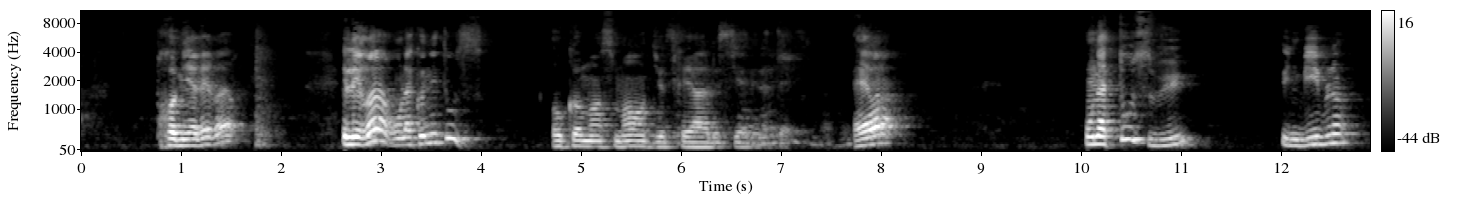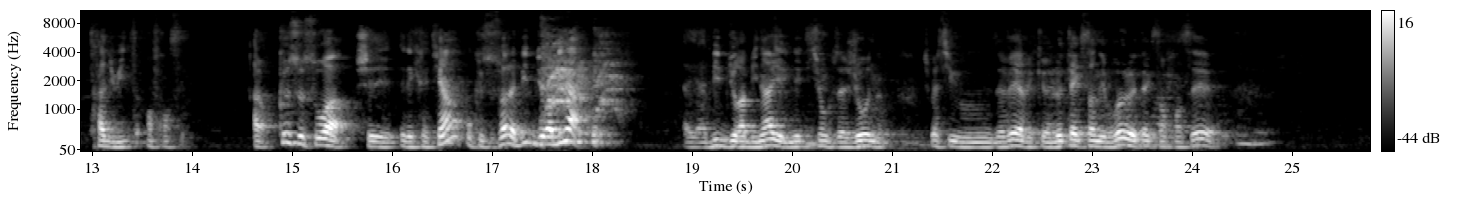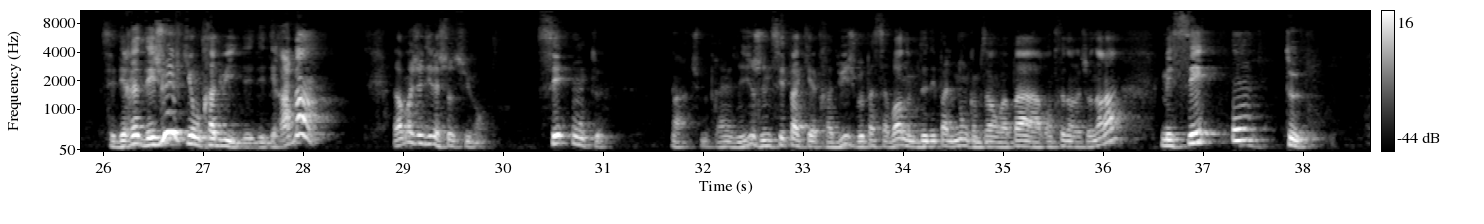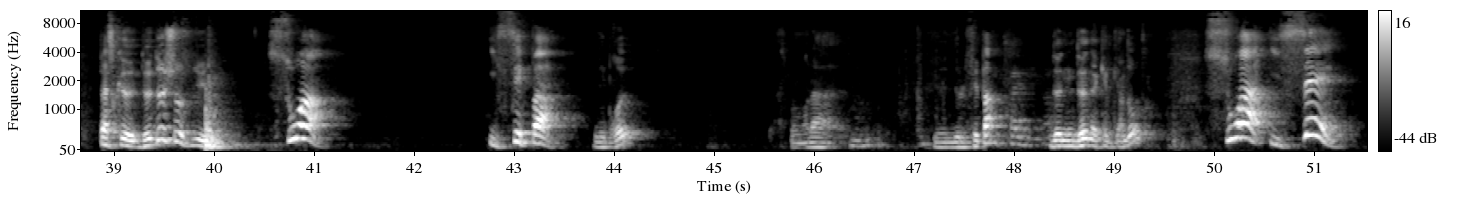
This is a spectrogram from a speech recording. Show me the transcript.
Première erreur. Et L'erreur, on la connaît tous. Au commencement, Dieu créa le ciel et la terre. Et voilà. On a tous vu une Bible traduite en français. Alors, que ce soit chez les chrétiens ou que ce soit la Bible du rabbinat. La Bible du rabbinat, il y a une édition que ça jaune. Je ne sais pas si vous avez avec le texte en hébreu, le texte en français. C'est des, juifs qui ont traduit, des rabbins. Alors moi je dis la chose suivante. C'est honteux. Voilà, je me permets de dire, je ne sais pas qui a traduit, je ne veux pas savoir, ne me donnez pas le nom, comme ça on ne va pas rentrer dans la shonara, mais c'est honteux. Parce que de deux choses l'une, soit il ne sait pas l'hébreu, à ce moment-là, ne, ne le fais pas, donne, donne à quelqu'un d'autre. Soit il sait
